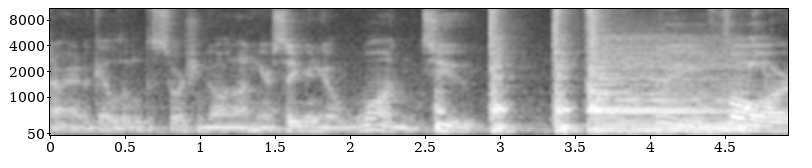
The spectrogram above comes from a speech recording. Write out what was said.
Alright, we got a little distortion going on here. So you're going to go one, two, three, four.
